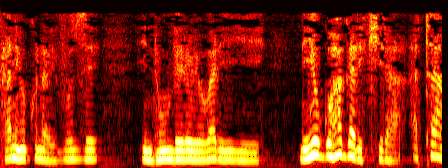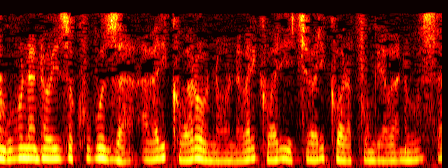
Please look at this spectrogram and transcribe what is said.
kandi nk'uko nabivuze intumbero yoba ari iyihe niyo guhagarikira atanga ubuna ntoya zo kubuza abariko baronona bariko barica bariko barapfungira abantu ubusa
